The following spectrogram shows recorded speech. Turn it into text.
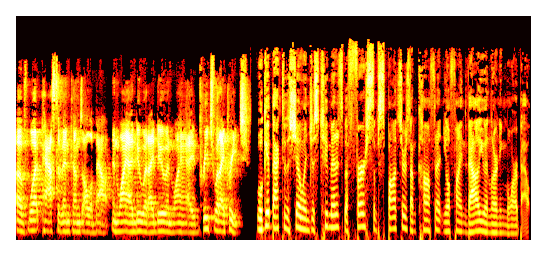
of what passive income's all about and why I do what I do and why I preach what I preach. We'll get back to the show in just two minutes, but first, some sponsors I'm confident you'll find value in learning more about.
